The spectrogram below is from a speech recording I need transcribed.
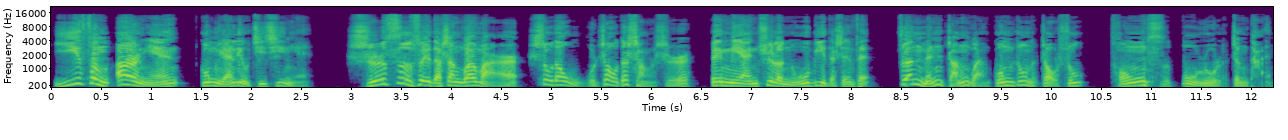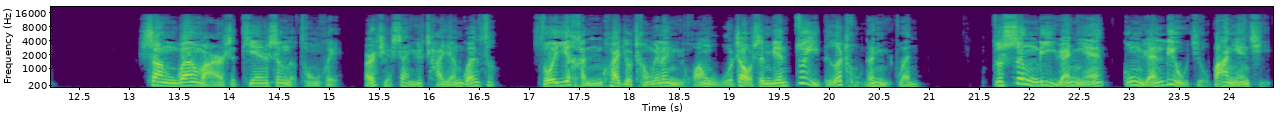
仪凤二年（公元六七七年），十四岁的上官婉儿受到武曌的赏识，被免去了奴婢的身份，专门掌管宫中的诏书，从此步入了政坛。上官婉儿是天生的聪慧，而且善于察言观色，所以很快就成为了女皇武曌身边最得宠的女官。自胜历元年（公元698年）起，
